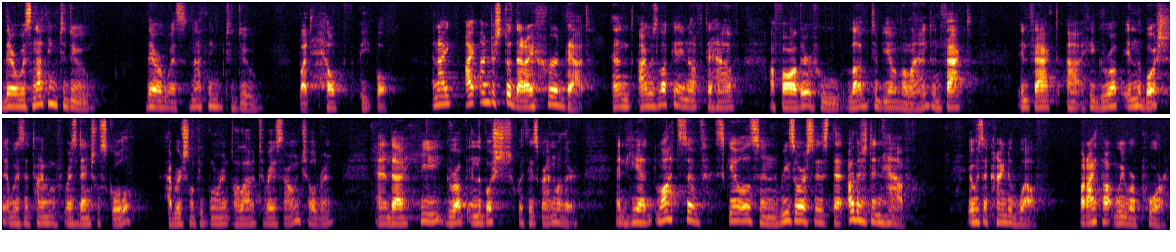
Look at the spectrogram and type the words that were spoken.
there was nothing to do, there was nothing to do but help the people. And I, I understood that, I heard that. And I was lucky enough to have a father who loved to be on the land. In fact, in fact, uh, he grew up in the bush. It was a time of residential school. Aboriginal people weren't allowed to raise their own children. And uh, he grew up in the bush with his grandmother. And he had lots of skills and resources that others didn't have. It was a kind of wealth. But I thought we were poor.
